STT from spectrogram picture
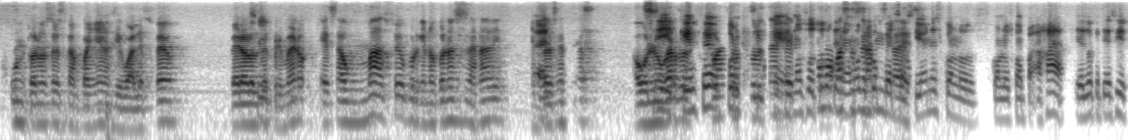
junto a nuestras compañeras, igual es feo. Pero los de primero es aún más feo porque no conoces a nadie. Entonces eh, entras a un lugar donde... feo porque nosotros tenemos conversaciones con los, con los compañeros. Ajá, es lo que te decir.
